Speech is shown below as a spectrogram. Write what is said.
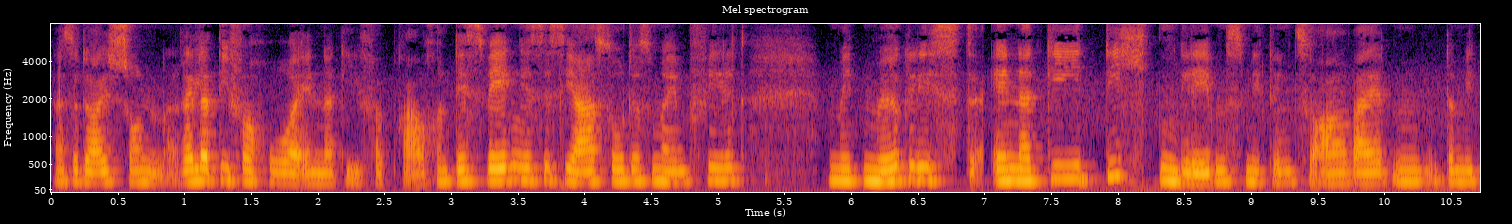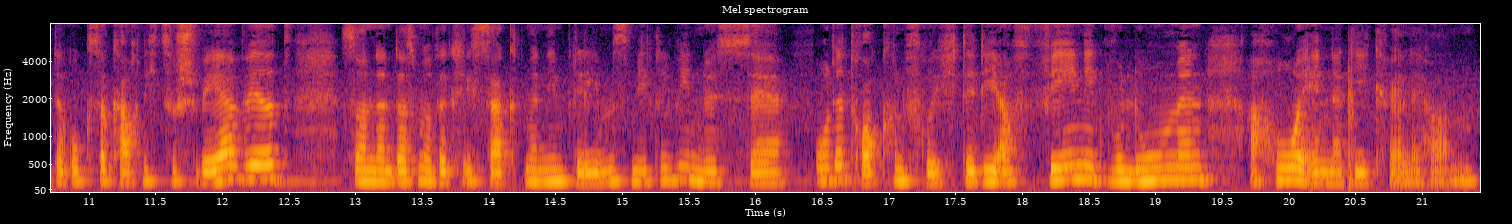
Also da ist schon relativ ein hoher Energieverbrauch. Und deswegen ist es ja so, dass man empfiehlt, mit möglichst energiedichten Lebensmitteln zu arbeiten, damit der Rucksack auch nicht zu schwer wird, sondern dass man wirklich sagt, man nimmt Lebensmittel wie Nüsse oder Trockenfrüchte, die auf wenig Volumen eine hohe Energiequelle haben.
